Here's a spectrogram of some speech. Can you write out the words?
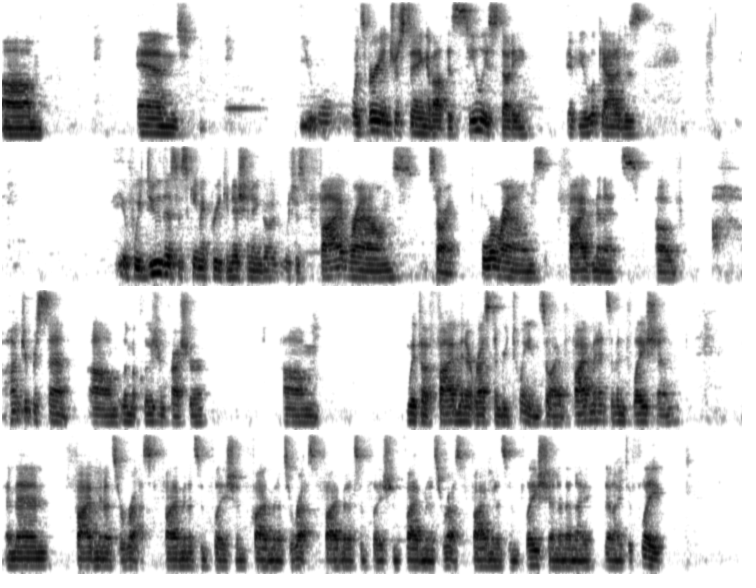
Um, and you, what's very interesting about this Seeley study, if you look at it, is if we do this ischemic preconditioning, which is five rounds, sorry, four rounds, five minutes of 100% um, limb occlusion pressure um, with a five minute rest in between. So I have five minutes of inflation and then five minutes of rest, five minutes inflation, five minutes of rest, five minutes inflation, five minutes rest, five minutes inflation, and then I then I deflate.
